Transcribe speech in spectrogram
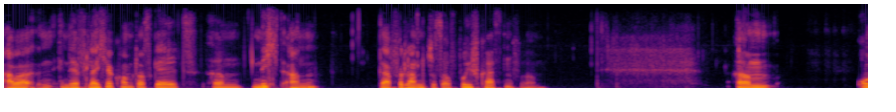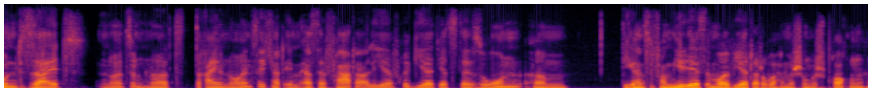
Aber in, in der Fläche kommt das Geld ähm, nicht an. Dafür landet es auf Briefkastenfirmen. Ähm, und seit 1993 hat eben erst der Vater Aliyev regiert, jetzt der Sohn. Ähm, die ganze Familie ist involviert, darüber haben wir schon gesprochen.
